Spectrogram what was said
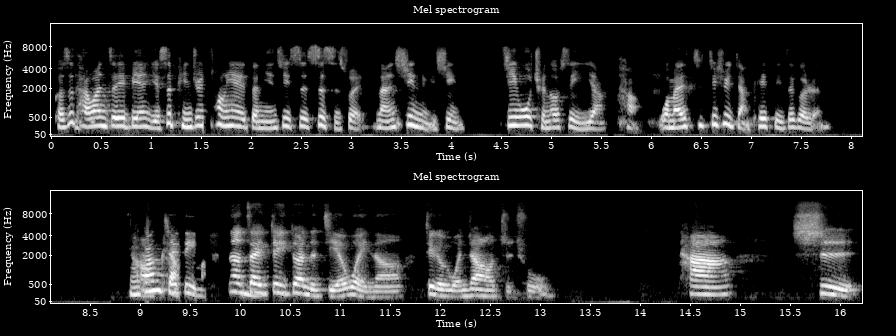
可是台湾这一边也是平均创业的年纪是四十岁，男性、女性。几乎全都是一样。好，我们来继续讲 Casey 这个人。你刚讲嘛？那在这一段的结尾呢？这个文章要指出，他是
